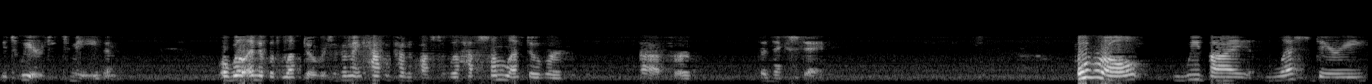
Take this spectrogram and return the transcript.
It's weird to me, even. Or we'll end up with leftovers. If I make half a pound of pasta, we'll have some leftover uh, for the next day. Overall, we buy less dairy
